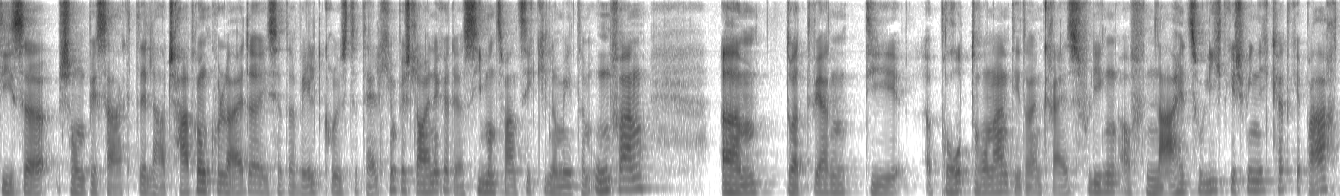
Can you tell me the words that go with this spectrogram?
Dieser schon besagte Large Hadron Collider ist ja der weltgrößte Teilchenbeschleuniger, der ist 27 Kilometer im Umfang. Ähm, dort werden die Protonen, die da im Kreis fliegen, auf nahezu Lichtgeschwindigkeit gebracht.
